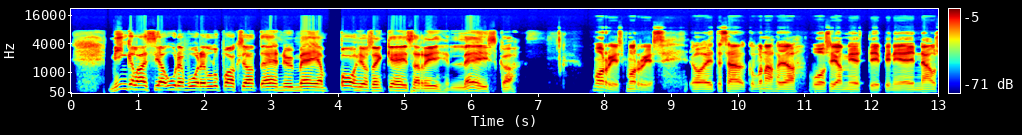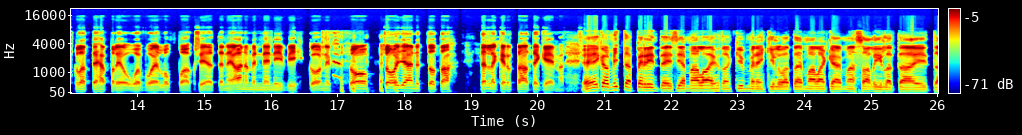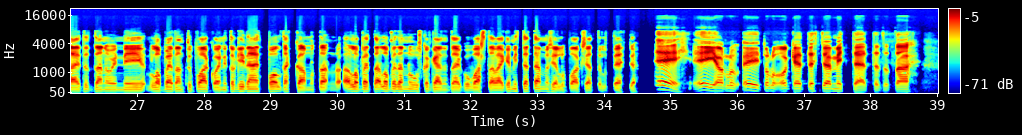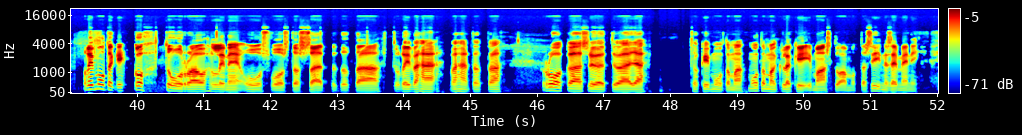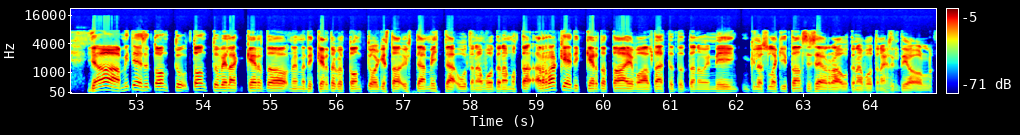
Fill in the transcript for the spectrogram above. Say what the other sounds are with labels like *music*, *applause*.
Minkälaisia uuden vuoden lupauksia on tehnyt meidän pohjoisen keisari Leiska? Morjes, morjes. Joo, ei tässä kun vanhoja vuosia miettii, niin ei enää uskalla tehdä paljon uuden vuoden lupauksia, että ne aina menee niin vihkoon, niin se on, se on jäänyt tota, tällä kertaa tekemään. Eikä ole mitään perinteisiä, mä laihutan 10 kiloa tai mä alan käymään salilla tai, tai tota noin, niin lopetan tupakoin, niin toki näet poltakaan, mutta lopeta, lopetan nuuskakäytön tai joku vastaava, eikä mitään tämmöisiä lupauksia tullut tehtyä. Ei, ei, ollut, ei tullut oikein tehtyä mitään, että tota, oli muutenkin kohtuu rauhallinen uusi vuosi tossa, että tota, tuli vähän, vähän tota, ruokaa syötyä ja toki muutama, muutama kylläkin imastua, mutta siinä se meni. Jaa, miten se tonttu, tonttu vielä kertoo, no en tiedä kertooko tonttu oikeastaan yhtään mitään uutena vuotena, mutta raketit kertoo taivaalta, että tota noin, niin, kyllä sullakin tanssiseuraa uutena vuotena silti on ollut.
